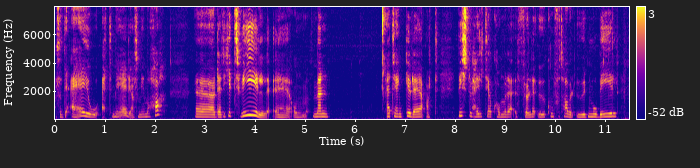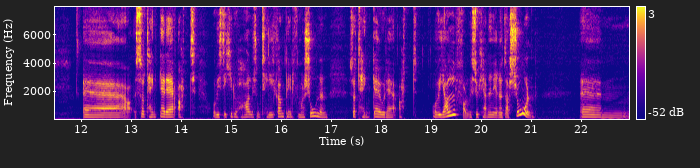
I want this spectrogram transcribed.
Altså, det er jo et media som vi må ha. Uh, det er det ikke tvil uh, om. Men jeg tenker jo det at hvis du hele tida føler deg ukomfortabel uten mobil, uh, så tenker jeg det at Og hvis ikke du har liksom tilgang på informasjonen, så tenker jeg jo det at Og iallfall hvis du kjenner en irritasjon um,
